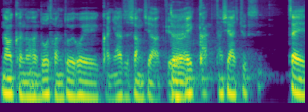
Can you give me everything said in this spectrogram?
那可能很多团队会赶鸭子上架，觉得哎，看他现在就是在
